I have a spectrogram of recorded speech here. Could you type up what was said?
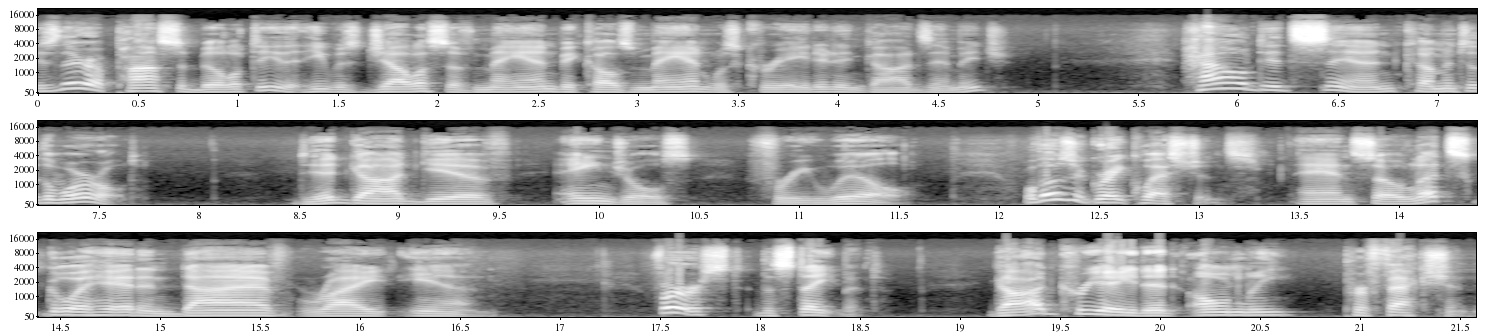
is there a possibility that he was jealous of man because man was created in God's image? How did sin come into the world? Did God give angels free will? Well, those are great questions. And so let's go ahead and dive right in. First, the statement God created only perfection.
